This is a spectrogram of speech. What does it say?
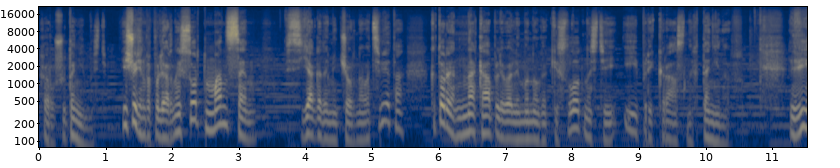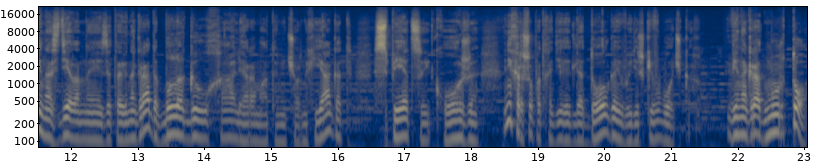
хорошую тонинность. Еще один популярный сорт – мансен с ягодами черного цвета, которые накапливали много кислотностей и прекрасных тонинов – Вина, сделанные из этого винограда, благоухали ароматами черных ягод, специй, кожи. Они хорошо подходили для долгой выдержки в бочках. Виноград Мурто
